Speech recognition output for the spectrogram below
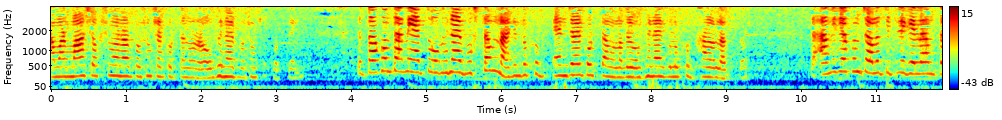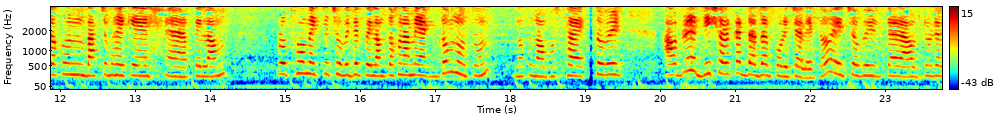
আমার মা সবসময় ওনার প্রশংসা করতেন ওনার অভিনয়ের প্রশংসা করতেন। তো তখন তো আমি এত অভিনয় বুঝতাম না, কিন্তু খুব এনজয় করতাম, ওনাদের অভিনয়গুলো খুব ভালো লাগতো। তা আমি যখন চলচ্চিত্রে গেলাম, তখন বাচ্চু ভাইকে পেলাম। প্রথম একটি ছবিতে পেলাম, তখন আমি একদম নতুন নতুন অবস্থায়। ছবির আউটডোরে জি সরকার দাদা পরিচালিত, এই ছবিটার আউটডোরে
